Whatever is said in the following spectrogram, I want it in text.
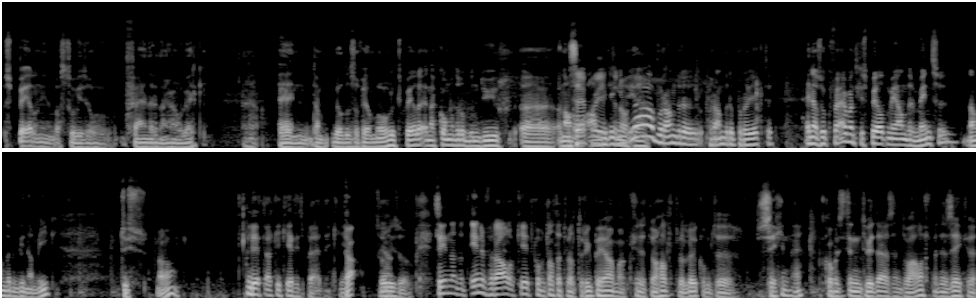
spelen was sowieso fijner dan gaan werken. Ja. En dan wilde zoveel mogelijk spelen. En dan komen er op den duur uh, een aantal aanbiedingen. Nog, ja, Voor, andere, voor andere projecten. En dat is ook fijn, want je speelt met andere mensen, een andere dynamiek. Dus, ja. Leert elke keer iets bij, denk ik. Ja, sowieso. Ja. Zeg dan het ene verhaal, oké, het komt altijd wel terug bij jou, maar ik vind het nog altijd wel leuk om te zeggen. Hè. We komen zitten in 2012 met een zekere...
